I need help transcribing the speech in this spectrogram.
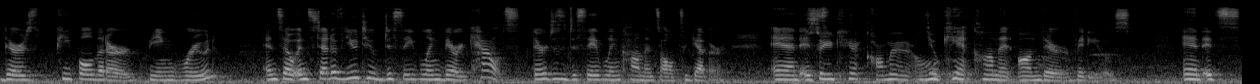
there's people that are being rude. And so instead of YouTube disabling their accounts, they're just disabling comments altogether. And it's so you can't comment at all. you can't comment on their videos. And it's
